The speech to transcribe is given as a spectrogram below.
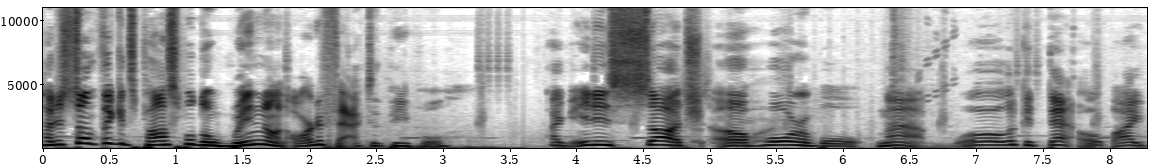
I just don't think it's possible to win on Artifact with people. Like, it is such a horrible map. Whoa, look at that. Oh, my.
